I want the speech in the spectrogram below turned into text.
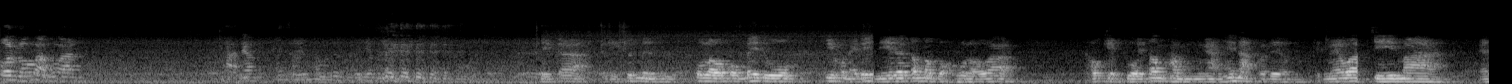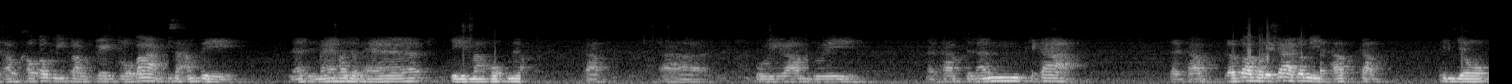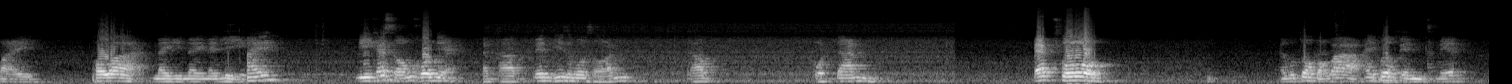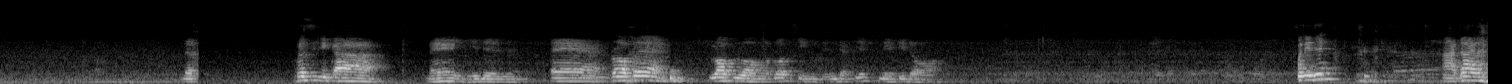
คนลงแบบเมื่อวานผ่านยังไม่สายเข้าเรื่องเลยยังเด็กก็อีกชุดหนึ่งพวกเราคงได้ดูมีคนไหนได้นี้แล้วต้องมาบอกพวกเราว่า เขาเก็บตัวต้องทำงานให้หนักกว่าเดิม ถึงแม้ว่าจีนมานะครับเขาก็มีความเกรงตัวบ้างสามปีนะถึงแม้เขาจะแพ้จีนมาหกหนึ่งกับอุรีรัมย์บุรีนะครับฉะนั้นเทก้านะครับ แล้วก็โมเดก้าก็มีนะครับกับ พินโยไป เพราะว่าในในในลีกไหมมีแค่สองคนเนี่ยนะครับ เล่นที่สโมสรครับ กดดัน แบ็กโฟแล้วคุณโต้บอกว่าให้เพิ่มเป็นเมตรนะพฤศจิกาในทีเดียวแต่รอบแรก รอบรองรอบชิงถึงจากที่เนปิดอวันนี้ดิ อ่าได้แล้ว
